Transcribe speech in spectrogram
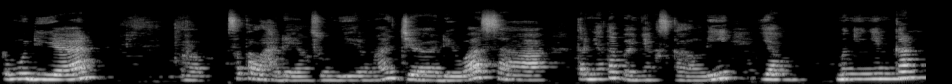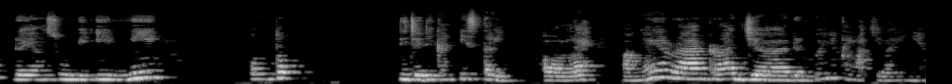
Kemudian eh, setelah ada yang Sumbi remaja, dewasa, ternyata banyak sekali yang menginginkan Dayang Sumbi ini untuk dijadikan istri oleh pangeran, raja, dan banyak lelaki lainnya.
